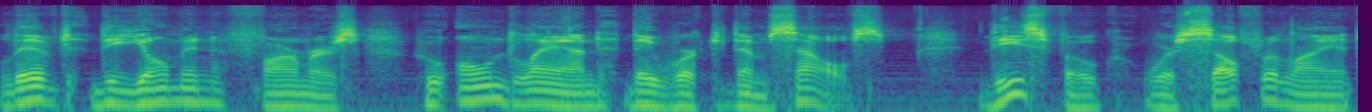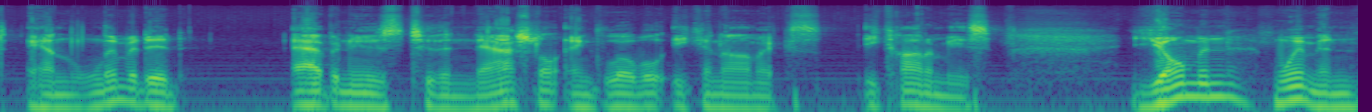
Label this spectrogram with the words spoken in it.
lived the yeoman farmers who owned land they worked themselves. These folk were self reliant and limited avenues to the national and global economics economies. Yeoman women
